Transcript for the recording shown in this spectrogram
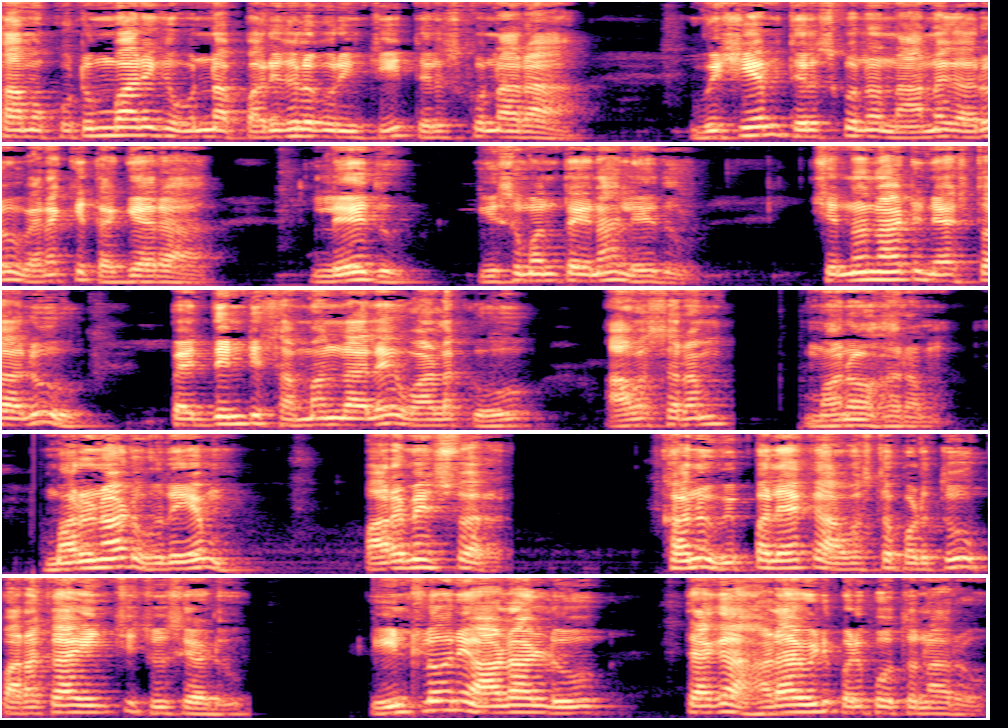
తమ కుటుంబానికి ఉన్న పరిధుల గురించి తెలుసుకున్నారా? విషయం తెలుసుకున్న నాన్నగారు వెనక్కి తగ్గారా? లేదు ఇసుమంతైనా లేదు. చిన్ననాటి నేస్తాలు పెద్దింటి సంబంధాలే వాళ్ళకు అవసరం మనోహరం. మరునాడు ఉదయం పరమేశ్వర్ కను విప్పలేక అవస్థపడుతూ పరకాయించి చూశాడు. ఇంట్లోని ఆడాళ్ళు తెగ హడావిడి పడిపోతున్నారు.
